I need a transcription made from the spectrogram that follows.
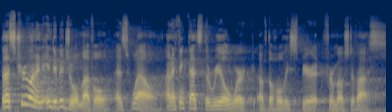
But that's true on an individual level as well, and I think that's the real work of the Holy Spirit for most of us.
